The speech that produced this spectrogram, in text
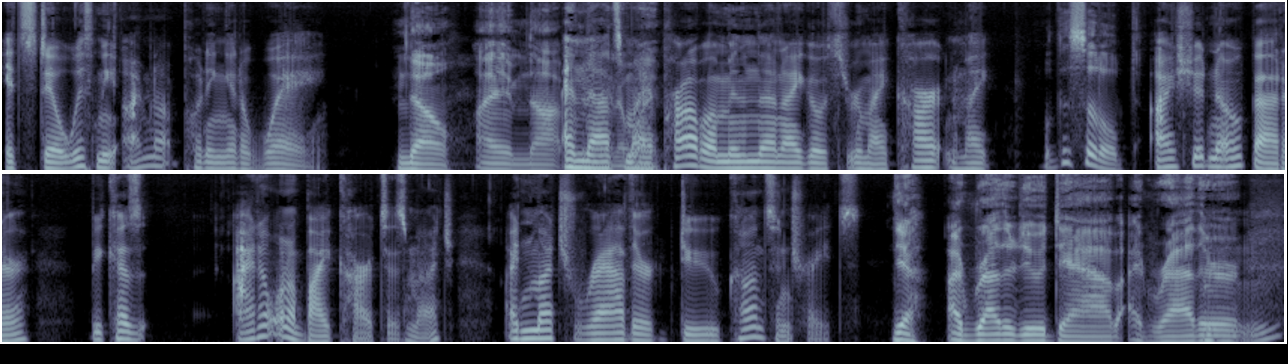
it's still with me. I'm not putting it away. No, I am not. And that's my problem. And then I go through my cart and I'm like, well. This little I should know better because I don't want to buy carts as much. I'd much rather do concentrates. yeah, I'd rather do a dab. I'd rather. Mhm.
